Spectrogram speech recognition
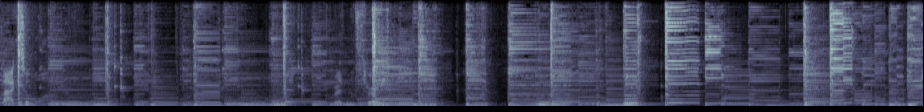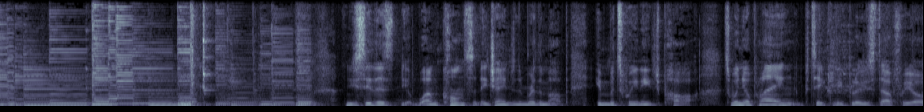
back to one, rhythm three. See there's I'm constantly changing the rhythm up in between each part. So when you're playing particularly blues stuff where you're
